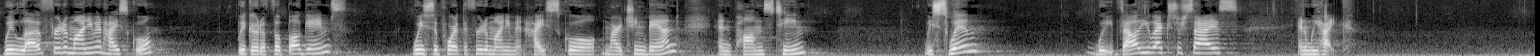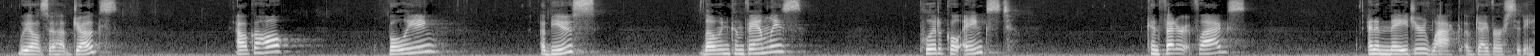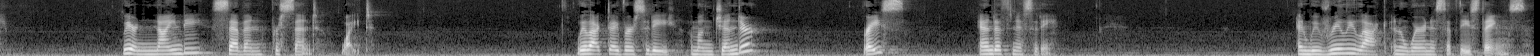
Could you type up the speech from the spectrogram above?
We love Fruita Monument High School. We go to football games. We support the Fruita Monument High School marching band and Palms team. We swim, we value exercise, and we hike. We also have drugs, alcohol, bullying, abuse, low income families, political angst, Confederate flags, and a major lack of diversity. We are 97% white. We lack diversity among gender, race, and ethnicity. And we really lack an awareness of these things.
